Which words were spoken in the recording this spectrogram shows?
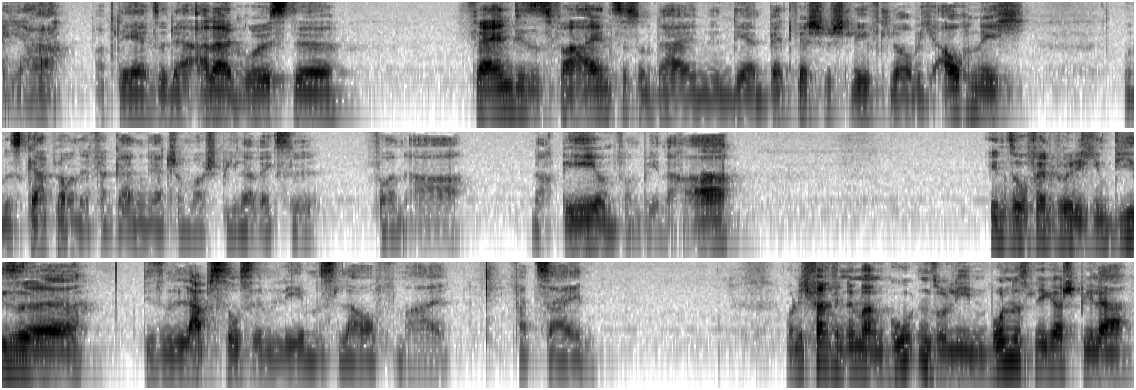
ja, ob der jetzt so der allergrößte Fan dieses Vereins ist und da in, in deren Bettwäsche schläft, glaube ich auch nicht. Und es gab ja auch in der Vergangenheit schon mal Spielerwechsel von A nach B und von B nach A. Insofern würde ich ihm diese, diesen Lapsus im Lebenslauf mal verzeihen. Und ich fand ihn immer einen guten, soliden Bundesligaspieler.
